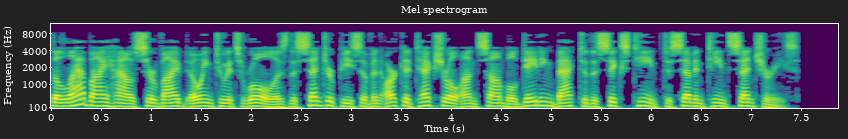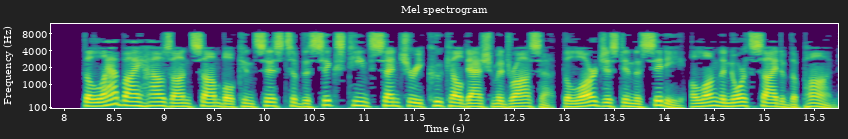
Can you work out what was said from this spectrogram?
The Lab-i Hauz survived owing to its role as the centerpiece of an architectural ensemble dating back to the 16th to 17th centuries. The Lab-i Hauz ensemble consists of the 16th-century Kukeldash Madrasa, the largest in the city, along the north side of the pond.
